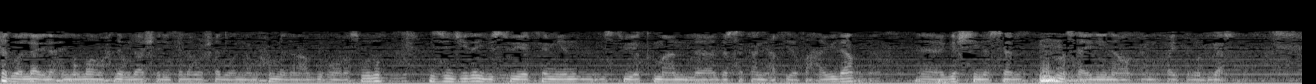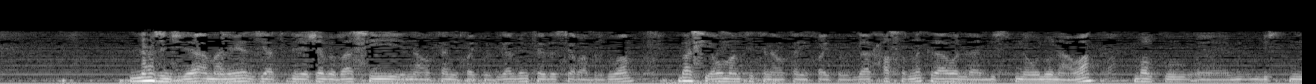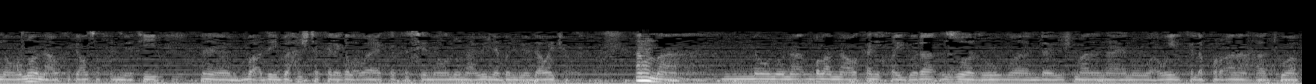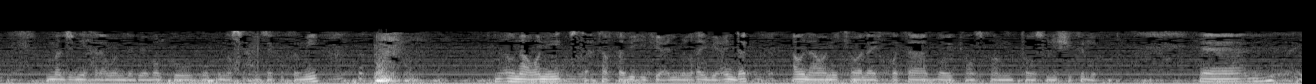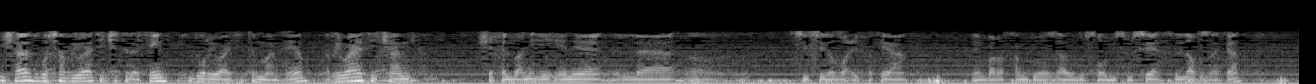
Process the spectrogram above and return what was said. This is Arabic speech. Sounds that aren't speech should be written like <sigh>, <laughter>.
أشهد أن لا إله إلا الله وحده لا شريك له وأشهد أن محمدا عبده ورسوله. زنجيري بستوية كمين بستوية كمان لدرس كان عقيدة طحاويدا قشي نسل مسائلين وكان خيط الودقار لەم زنجیرە ئەمانەیە زیاتر درێژە بە باسی ناوەکانی خۆی پردگار بن کە دەستی ڕابردووە. باسی ئەومان کرد کە ناوەکانی خۆی پردگار حەسر نەکراوە لە بیستنەوە ناوە بەڵکو بیستنەوە ناو کە پێ فەرمێتی بعدەی بەهشتەکە لەگەڵ ئەوەیە کە کەسێنەوە ناوی لە بەر بێداوای کرد. ئەمما بەڵام ناوەکانی خی گەورە زۆر و لە ژمارە نایەن و ئەوەی کە لە قورآە هاتووە مەجنی هەرەوەن دەبێ بەڵکو وەکو نصیحەتەکە فەرمی أو ناوني استأثرت به في علم الغيب عندك أو ناوني كولا إخوتا بوي كونسكم توصلي شكل. إشارة بوشان روايتي كتلتين دو روايتي تلمان هي روايتي كان شيخ ألباني هنا لا سلسلة ضعيفة كيا. برقم دو صوبي سوسيه لفظك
